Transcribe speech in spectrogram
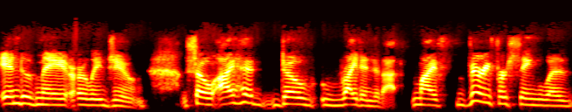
end of May, early June. So I had dove right into that. My very first thing was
